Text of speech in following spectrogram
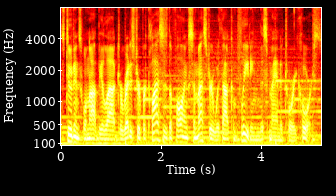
Students will not be allowed to register for classes the following semester without completing this mandatory course.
